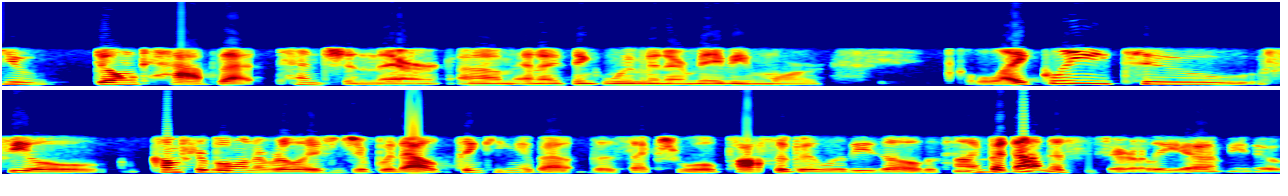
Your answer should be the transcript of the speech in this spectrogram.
you don't have that tension there. Um, and I think women are maybe more likely to feel comfortable in a relationship without thinking about the sexual possibilities all the time, but not necessarily. Um, you know,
